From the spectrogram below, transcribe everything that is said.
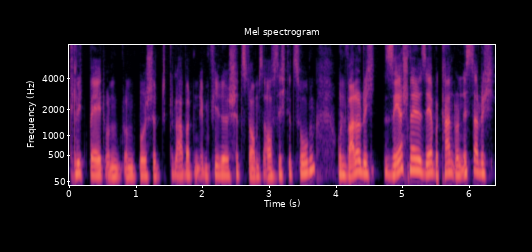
Clickbait und, und Bullshit gelabert und eben viele Shitstorms auf sich gezogen und war dadurch sehr schnell sehr bekannt und ist dadurch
